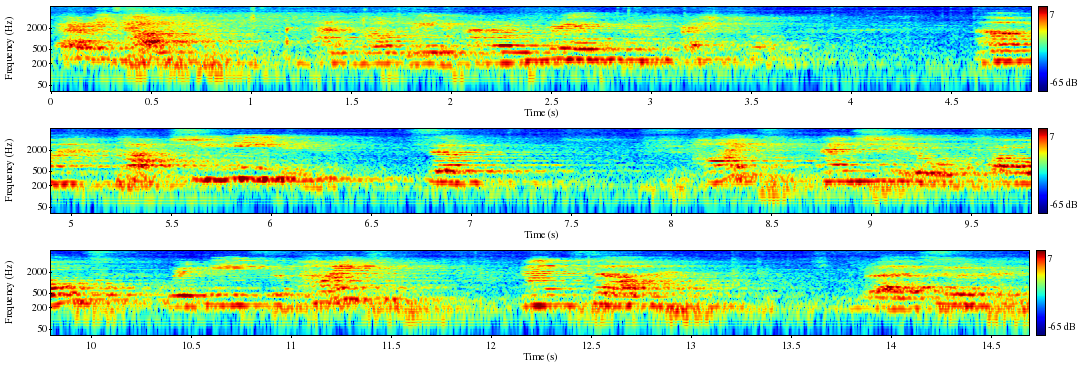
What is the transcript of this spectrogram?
very tough and lovely and a real professional. Um, but she needed some height and she, or the foals would need some height and some uh, sort of,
